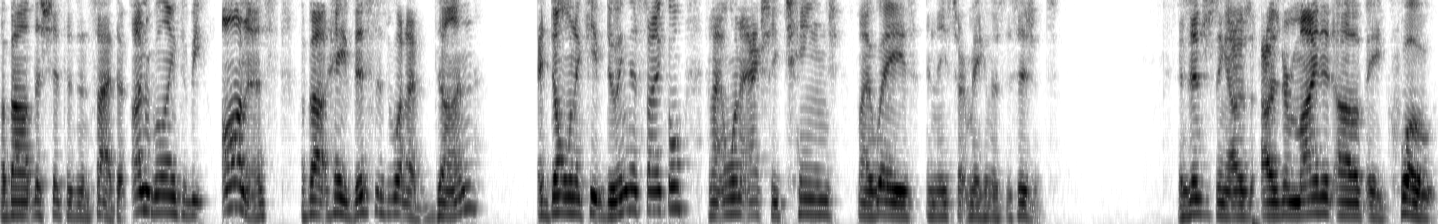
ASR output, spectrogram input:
about the shit that's inside. They're unwilling to be honest about, hey, this is what I've done I don't want to keep doing this cycle and I want to actually change my ways and they start making those decisions. It's interesting. I was I was reminded of a quote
